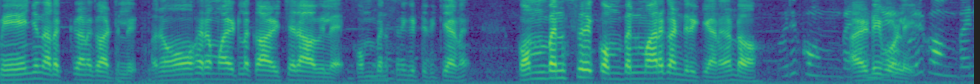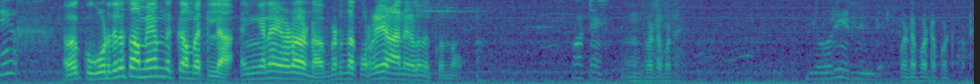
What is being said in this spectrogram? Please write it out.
മേഞ്ഞ് നടക്കുകയാണ് കാട്ടിൽ മനോഹരമായിട്ടുള്ള കാഴ്ച രാവിലെ കൊമ്പൻസിന് കിട്ടിയിരിക്കുകയാണ്. കൊമ്പൻസ് കൊമ്പന്മാരെ കണ്ടിരിക്കുകയാണ് കണ്ടോ? അടിപൊളി. അപ്പൊ കൂടുതൽ സമയം നിൽക്കാൻ പറ്റില്ല. ഇങ്ങനെ ഇവിടെ കണ്ടോ? ഇവിടെ കുറേ ആനകൾ നിൽക്കുന്നു പോട്ടെ പോട്ടെ. പോട്ടെ പോട്ടെ പോട്ടെ പോട്ടെ.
